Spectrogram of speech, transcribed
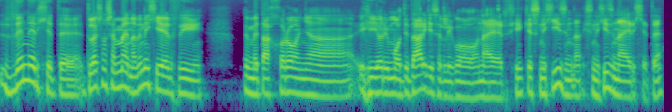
δεν έρχεται, τουλάχιστον σε μένα, δεν έχει έρθει με τα χρόνια η οριμότητα. Άργησε λίγο να έρθει και συνεχίζει να, συνεχίζει να έρχεται.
